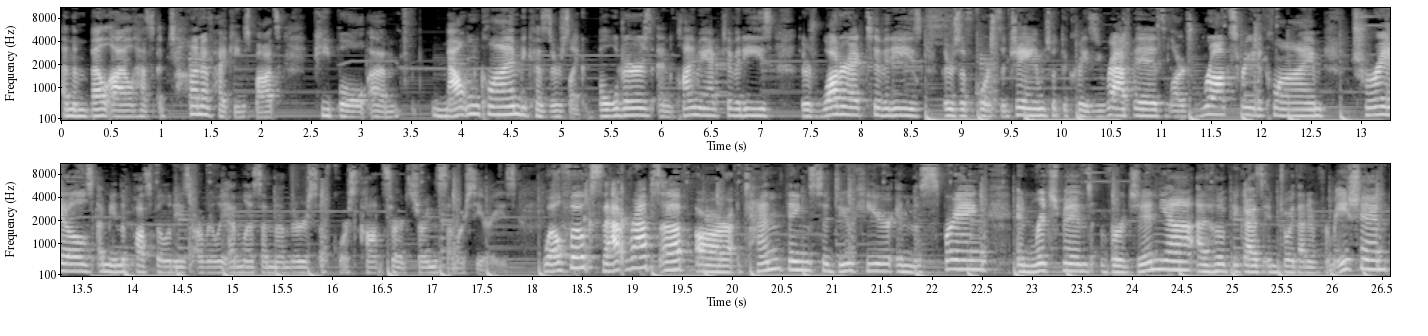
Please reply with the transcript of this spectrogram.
and then Belle Isle has a ton of hiking spots. People um, mountain climb because there's like boulders and climbing activities. There's water activities. There's of course the James with the crazy rapids, large rocks for you to climb, trails. I mean, the possibilities are really endless. And then there's of course concerts during the summer series. Well, folks, that wraps up our 10 things to do here in the spring in Richmond, Virginia. I hope you guys enjoyed that information.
